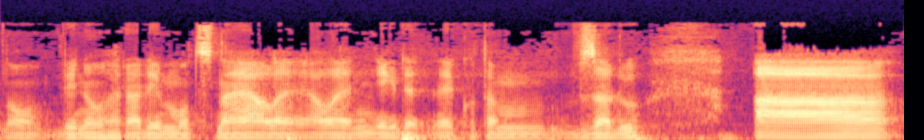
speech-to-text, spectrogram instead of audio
no Vinohrady moc ne, ale, ale někde jako tam vzadu. A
